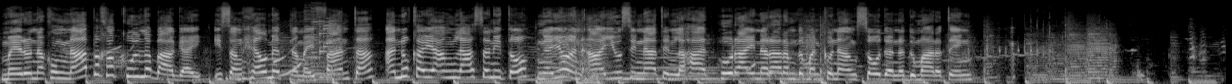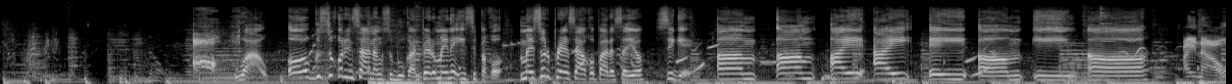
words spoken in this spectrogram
mayroon akong napaka-cool na bagay. Isang helmet na may Fanta. Ano kaya ang lasa nito? Ngayon, ayusin natin lahat. Huray, nararamdaman ko na ang soda na dumarating. Wow. Oh, gusto ko rin sanang subukan pero may naisip ako. May sorpresa ako para sa'yo. Sige. Um, um, I, I, A, um, E, uh, I know.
